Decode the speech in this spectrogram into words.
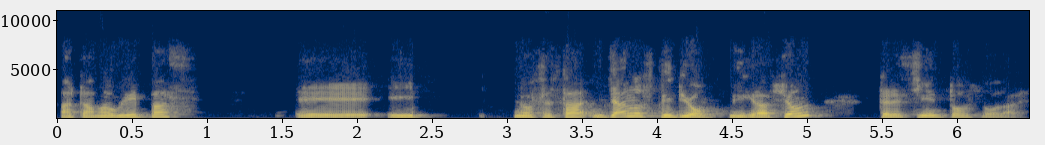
a Tamaulipas eh, y nos está, ya nos pidió migración 300 dólares.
